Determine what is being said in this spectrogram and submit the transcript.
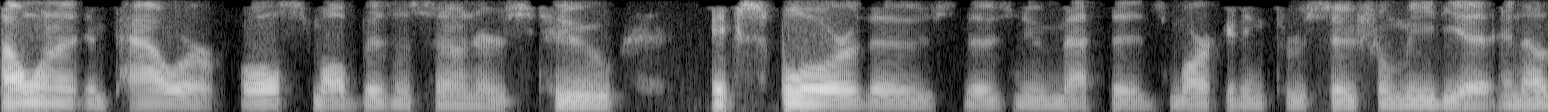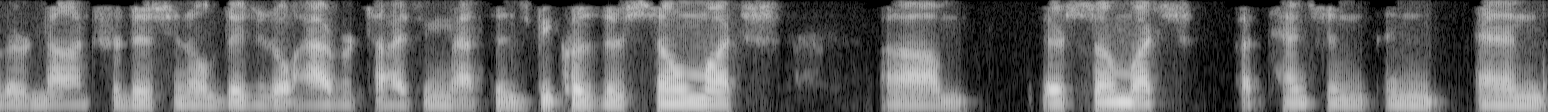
I want to empower all small business owners to explore those those new methods, marketing through social media and other non-traditional digital advertising methods, because there's so much um, there's so much attention and and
